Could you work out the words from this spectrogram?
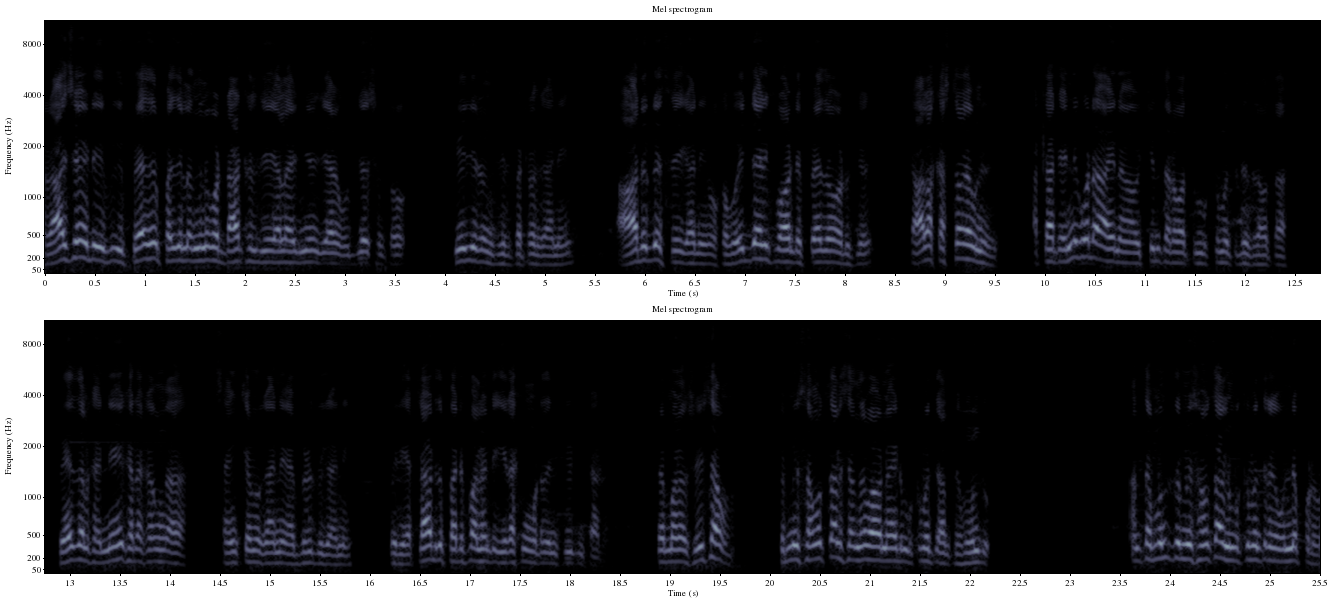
రాజశేఖర్ ఈ పేద ప్రజలందరినీ కూడా డాక్టర్లు చేయాలా ఇంజనీర్ చేయాలనే ఉద్దేశంతో పీజీలను పెట్టడం కానీ ఆరోగ్యశ్రీ కానీ ఒక వైద్యానికి బాగుంటే పేదవాడికి చాలా కష్టంగా ఉన్నది అట్లాంటివన్నీ కూడా ఆయన వచ్చిన తర్వాత ముఖ్యమంత్రి అయిన తర్వాత పేదలకు అనేక రకంగా సంక్షేమం కానీ అభివృద్ధి కానీ మీరు ఎట్లాంటి పరిపాలన అంటే ఈ రకంగా ఉంటుందని చూపించాడు. మనం చూసాం తొమ్మిది సంవత్సరాలు చంద్రబాబు నాయుడు ముఖ్యమంత్రి అంతకుముందు. అంతకుముందు తొమ్మిది సంవత్సరాలు ముఖ్యమంత్రిగా ఉన్నప్పుడు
